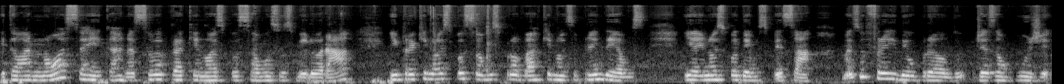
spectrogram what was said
Então, a nossa reencarnação é para que nós possamos nos melhorar e para que nós possamos provar que nós aprendemos. E aí nós podemos pensar, mas o Frei Delbrando de Azambuja,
